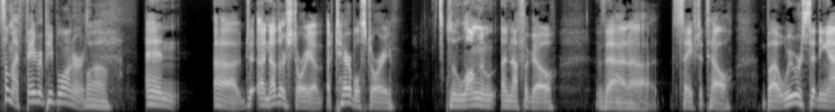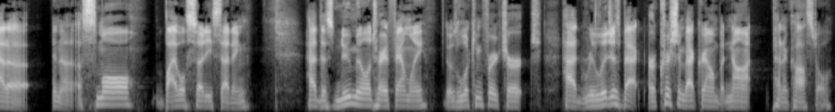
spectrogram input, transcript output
Some of my favorite people on earth." Wow. And uh, d- another story, a, a terrible story, was long en- enough ago that uh, safe to tell. But we were sitting at a in a, a small Bible study setting. Had this new military family that was looking for a church. Had religious back or Christian background, but not Pentecostal.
